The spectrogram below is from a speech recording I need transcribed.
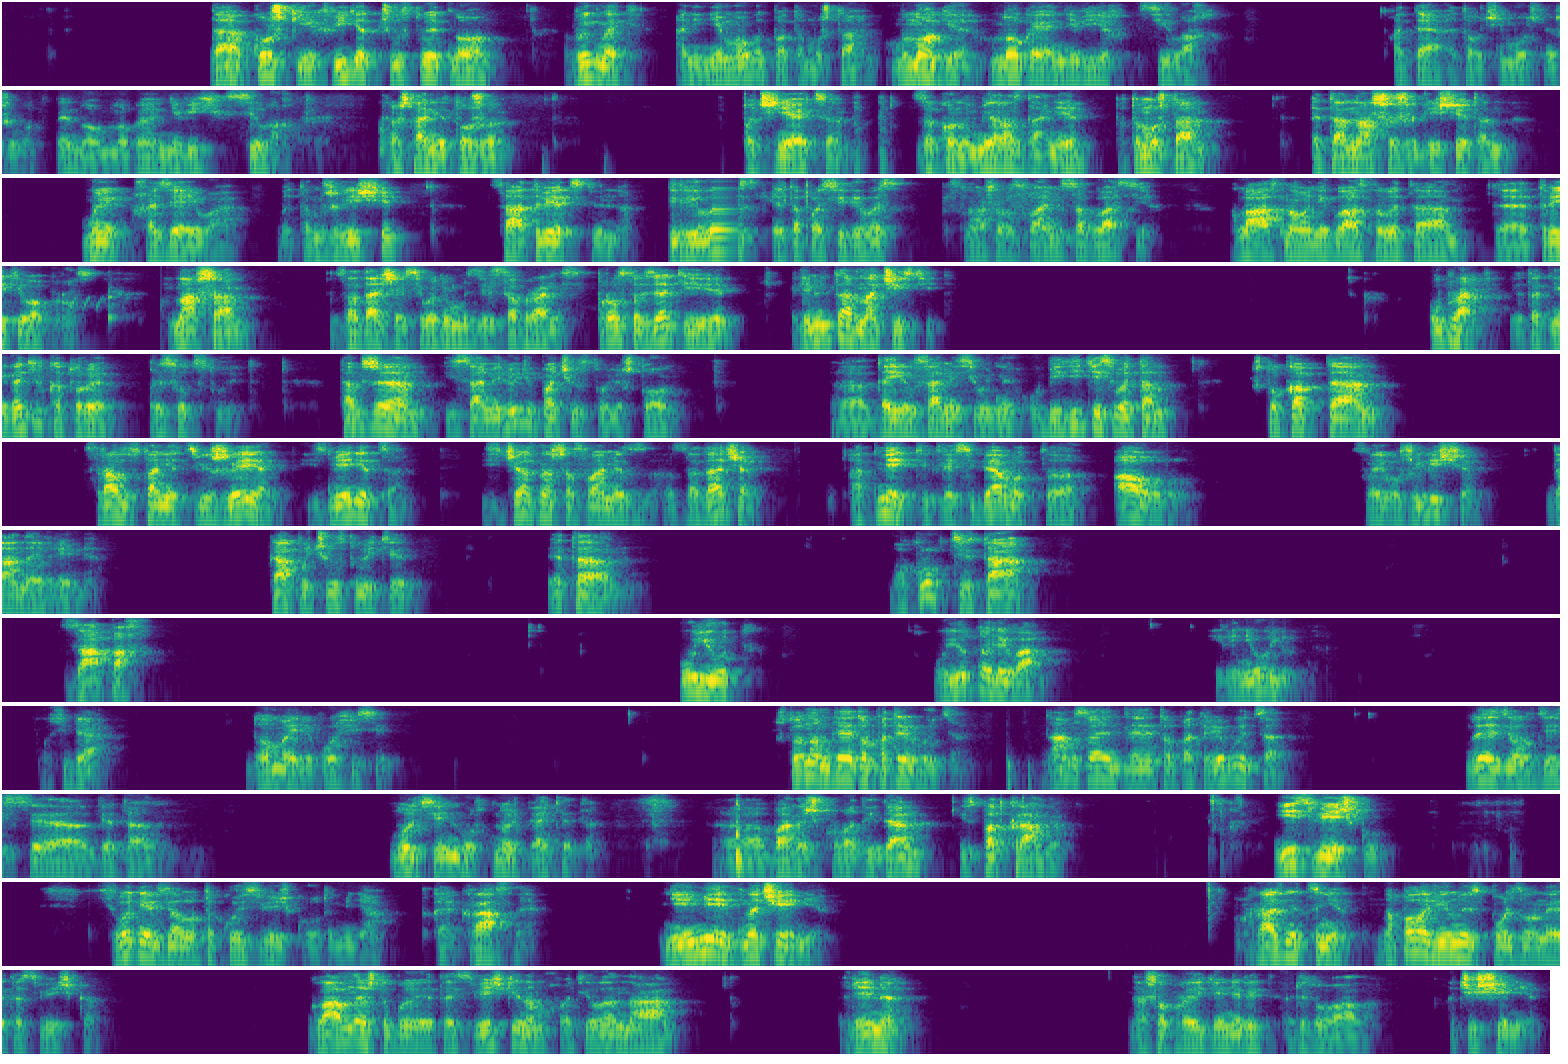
Да, кошки их видят, чувствуют, но выгнать они не могут, потому что многие, многое не в их силах. Хотя это очень мощные животные, но многое не в их силах. Потому что они тоже подчиняются законам мироздания, потому что это наше жилище, это мы хозяева в этом жилище. Соответственно, поселилось, это поселилось с нашего с вами согласия. Гласного, негласного – это э, третий вопрос. Наша задача, сегодня мы здесь собрались, просто взять и элементарно очистить. Убрать этот негатив, который присутствует. Также и сами люди почувствовали, что, э, да и вы сами сегодня убедитесь в этом, что как-то сразу станет свежее, изменится. И сейчас наша с вами задача отметьте для себя вот э, ауру своего жилища в данное время. Как вы чувствуете, это Вокруг цвета, запах, уют. Уютно ли вам или не уютно? У себя дома или в офисе? Что нам для этого потребуется? Нам с вами для этого потребуется, ну я сделал здесь э, где-то 0,7, может 0,5 это Э, баночку воды, да, из-под крана. И свечку. Сегодня я взял вот такую свечку, вот у меня, такая красная. Не имеет значения. Разницы нет. Наполовину использована эта свечка. Главное, чтобы этой свечки нам хватило на время нашего проведения ритуала, очищения.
